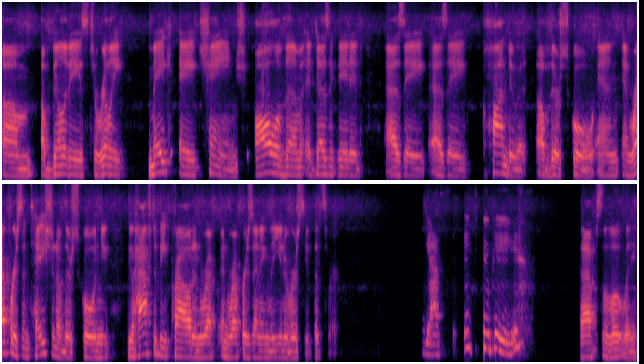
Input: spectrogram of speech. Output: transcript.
um, abilities to really make a change. All of them designated as a as a conduit of their school and and representation of their school. And you you have to be proud in rep, in representing the University of Pittsburgh. Yes, H2P. Absolutely.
